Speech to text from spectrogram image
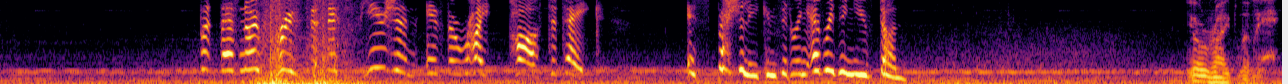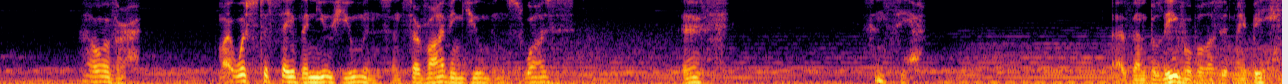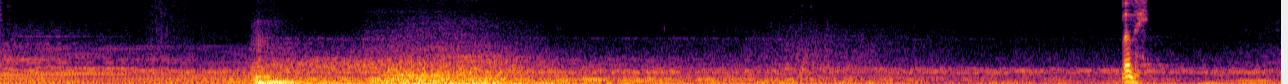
But there's no proof that this fusion is the right path to take. Especially considering everything you've done. You're right, Lily. However, my wish to save the new humans and surviving humans was... is... sincere. As unbelievable as it may be. Lily,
